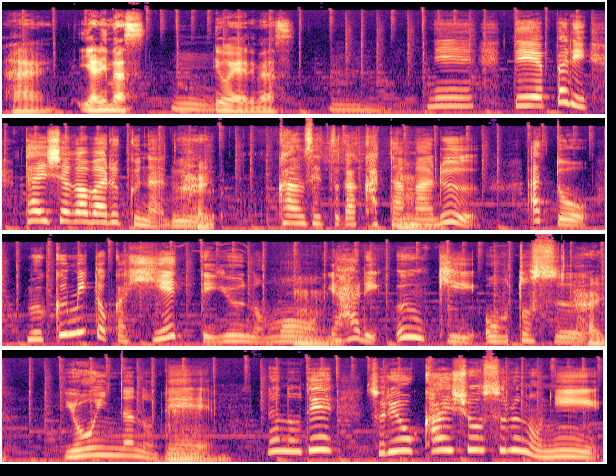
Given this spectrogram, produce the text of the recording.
はい。やります。うん。ヨガやります。うん。ね、でやっぱり代謝が悪くなる、はい。関節が固まる、あとむくみとか冷えっていうのも、うん。やはり運気を落とすはい。要因なので、なのでそれを解消するのに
